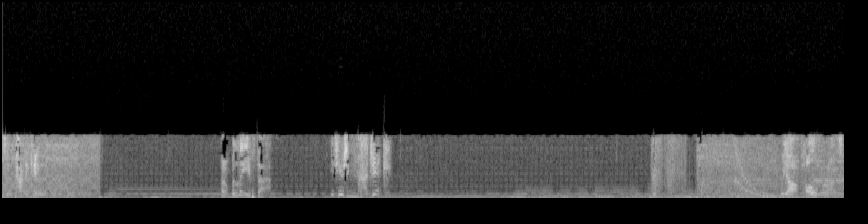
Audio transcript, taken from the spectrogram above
is he panicking? I don't believe that. He's using magic? We are pulverizing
